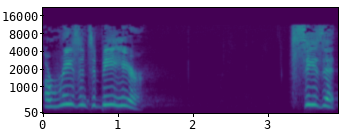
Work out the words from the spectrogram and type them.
a reason to be here. Seize it.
